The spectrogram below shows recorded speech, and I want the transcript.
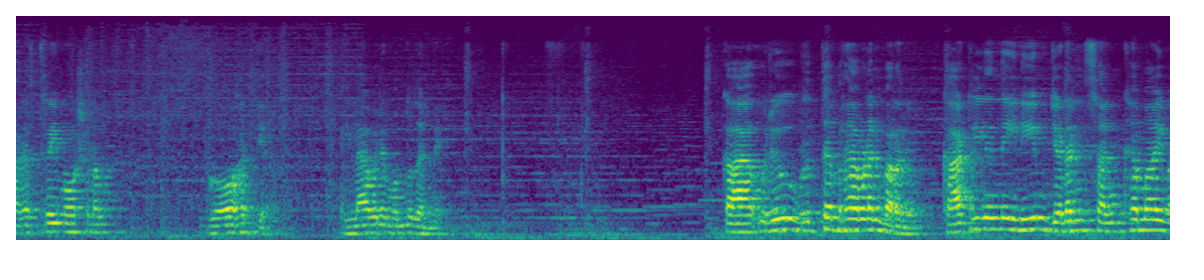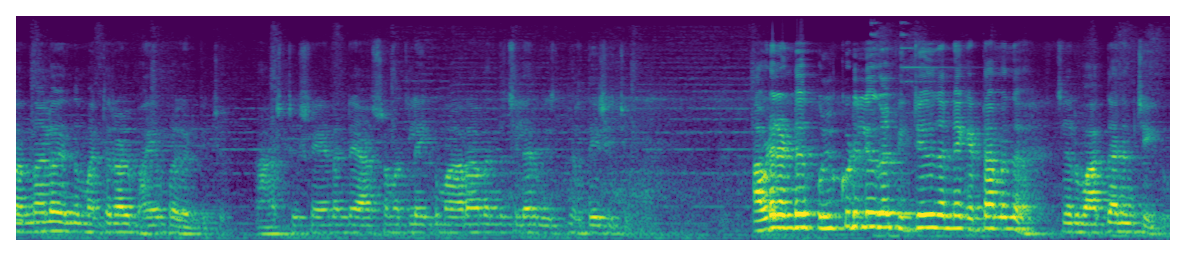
പരസ്ത്രീ മോഷണം ഗോഹത്യ എല്ലാവരും ഒന്നു തന്നെ. ഒരു വൃദ്ധബ്രാഹ്മണൻ പറഞ്ഞു കാട്ടിൽ നിന്ന് ഇനിയും ജഡൻ സംഘമായി വന്നാലോ എന്ന് മറ്റൊരാൾ ഭയം പ്രകടിപ്പിച്ചു. ആഷ്ടിഷേണന്റെ ആശ്രമത്തിലേക്ക് മാറാമെന്ന് ചിലർ നിർദ്ദേശിച്ചു. അവിടെ രണ്ട് പുൽക്കുടിലുകൾ പിറ്റേന്ന് തന്നെ കെട്ടാമെന്ന് ചിലർ വാഗ്ദാനം ചെയ്തു.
